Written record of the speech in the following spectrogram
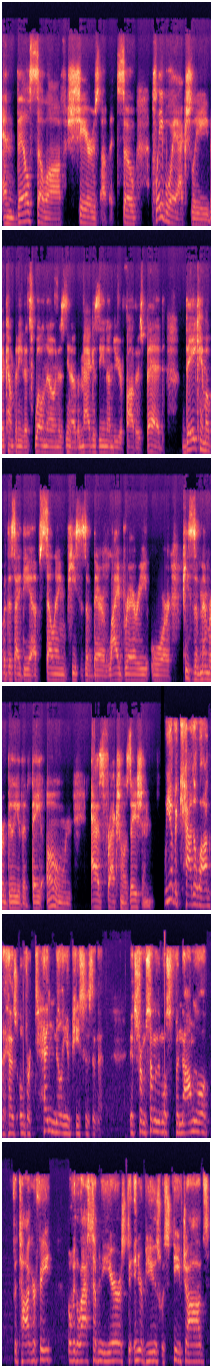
and they'll sell off shares of it. So Playboy, actually, the company that's well known as you know the magazine under your father's bed, they came up with this idea of selling pieces of their library or pieces of memorabilia that they own as fractionalization. We have a catalog that has over 10 million pieces in it. It's from some of the most phenomenal photography over the last 70 years to interviews with Steve Jobs,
